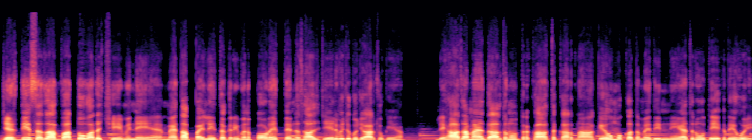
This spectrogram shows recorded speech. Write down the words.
ਜਿਸ ਦੀ ਸਜ਼ਾ ਵੱਧ ਤੋਂ ਵੱਧ 6 ਮਹੀਨੇ ਹੈ, ਮੈਂ ਤਾਂ ਪਹਿਲਾਂ ਹੀ ਤਕਰੀਬਨ ਪੌਣੇ 3 ਸਾਲ ਜੇਲ੍ਹ ਵਿੱਚ ਗੁਜ਼ਾਰ ਚੁੱਕੇ ਹਾਂ। ਲਿਹਾਜ਼ਾ ਮੈਂ ਅਦਾਲਤ ਨੂੰ ਦਰਖਾਸਤ ਕਰਦਾ ਕਿ ਉਹ ਮੁਕੱਦਮੇ ਦੀ ਨੀਅਤ ਨੂੰ ਦੇਖਦੇ ਹੋਏ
